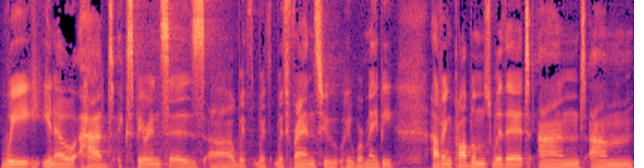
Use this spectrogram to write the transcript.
We, you know, had experiences uh, with, with, with friends who, who were maybe having problems with it, and, um,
